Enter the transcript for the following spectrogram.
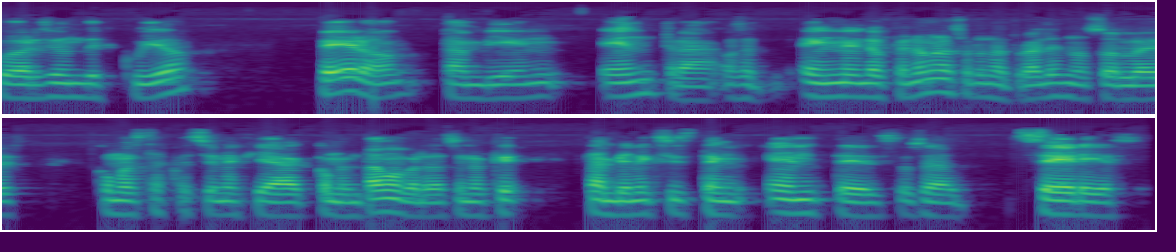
puede haber sido un descuido, pero también entra, o sea, en los fenómenos sobrenaturales no solo es como estas cuestiones que ya comentamos, ¿verdad? Sino que también existen entes, o sea, seres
